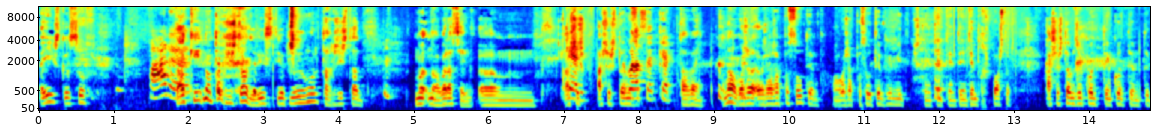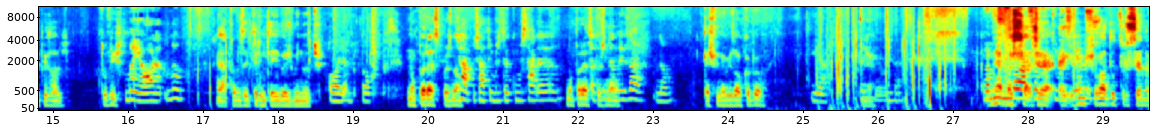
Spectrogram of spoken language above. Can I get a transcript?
É isto que eu sofro. Para! Está aqui, não está registado. Eu disse, tipo, de amor, está registado. Não, agora a sério. hum, achas, Quero. achas que estamos. Agora a sério, quero. Está bem. Não, agora já, agora já passou o tempo. Agora já passou o tempo limite. Isto tem, tem, tem, tem tempo de resposta. Achas que estamos em quanto, em quanto tempo de episódio? Tu viste? Meia hora. Não. Já, estamos em 32 minutos. Olha, top. Não parece, pois não? Já, já temos de começar a, Não parece, a pois não. finalizar. Não. Queres finalizar o cabelo? Já. Yeah. finalizar. Não, mas falar já, já- vamos falar de outra cena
